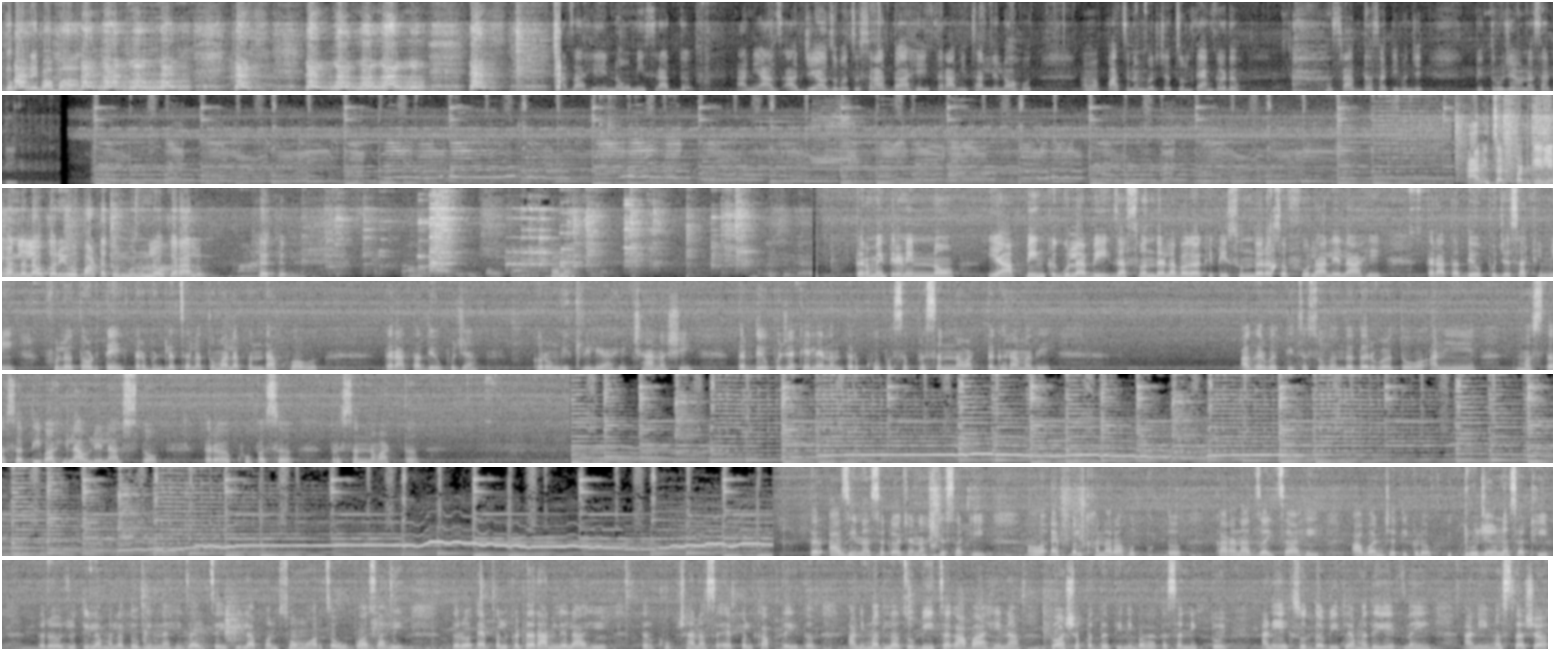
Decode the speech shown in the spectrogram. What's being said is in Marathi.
गप रे बाबा. आज आहे नवमी श्राद्ध आणि आज आजी आजोबाचं श्राद्ध आहे तर आम्ही चाललेलो आहोत पाच नंबरच्या चुलत्यांकडं श्राद्धासाठी म्हणजे पितृजेवणासाठी आम्ही चटपट केली म्हणलं लवकर येऊ पाठातून म्हणून लवकर आलो. हो ना. तर मैत्रिणींनो या पिंक गुलाबी जास्वंदाला बघा किती सुंदर असं फुल आलेलं आहे. तर आता देवपूजेसाठी मी फुलं तोडते. तर म्हटलं चला तुम्हाला पण दाखवावं. तर आता देवपूजा करून घेतलेली आहे छान अशी. तर देवपूजा केल्यानंतर खूप असं प्रसन्न वाटतं घरामध्ये. अगरबत्तीचा सुगंध दरवळतो आणि मस्त असा दिवाही लावलेला असतो. तर खूप असं प्रसन्न वाटतं. तर आज आहे ना सकाळच्या नाश्त्यासाठी ॲपल खाणार आहोत फक्त. कारण आज जायचं आहे आबांच्या तिकडं पितृ जेवणासाठी. तर ज्योतीला मला दोघींनाही जायचं आहे तिला पण सोमवारचा उपवास आहे. तर ॲपल कटर आणलेला आहे. तर खूप छान असं ॲपल कापता येतं. आणि मधला जो बीचा गाभा आहे ना तो अशा पद्धतीने बघा कसा निघतोय. आणि एकसुद्धा बी त्यामध्ये येत नाही. आणि मस्त अशा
